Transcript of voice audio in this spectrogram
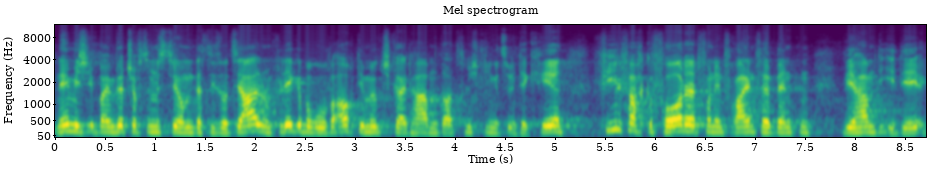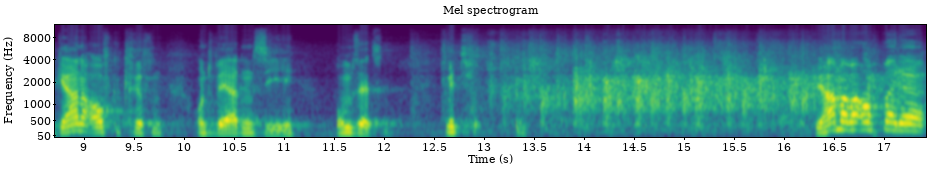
nämlich beim Wirtschaftsministerium, dass die Sozial- und Pflegeberufe auch die Möglichkeit haben, dort Flüchtlinge zu integrieren. Vielfach gefordert von den freien Verbänden. Wir haben die Idee gerne aufgegriffen und werden sie umsetzen. Wir haben aber auch bei der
